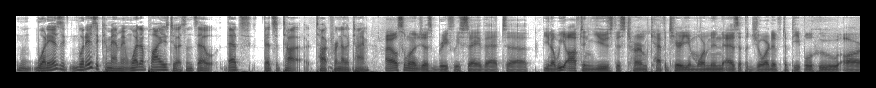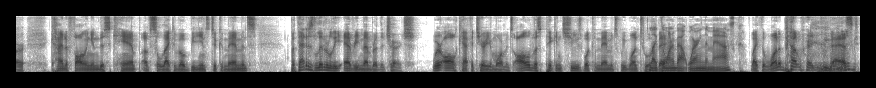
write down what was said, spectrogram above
what is what is a commandment? What applies to us? And so that's that's a ta- talk for another time. I also want to just briefly say that, uh, you know, we often use this term cafeteria Mormon as a pejorative to people who are kind of falling in this camp of selective obedience to commandments. But that is literally every member of the church. We're all cafeteria Mormons. All of us pick and choose what commandments we want to Like obey. Like the one about wearing the mask. like the one about wearing the mask,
